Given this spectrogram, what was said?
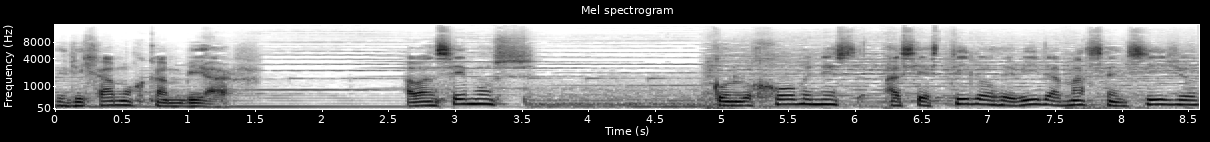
Elijamos cambiar. Avancemos con los jóvenes hacia estilos de vida más sencillos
